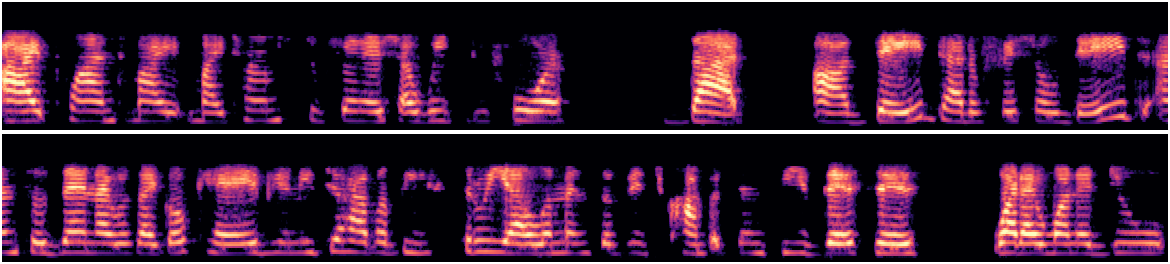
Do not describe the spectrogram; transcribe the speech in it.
i planned my my terms to finish a week before that uh, date that official date. And so then i was like okay if you need to have at least three elements of each competency this is what i want to do.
